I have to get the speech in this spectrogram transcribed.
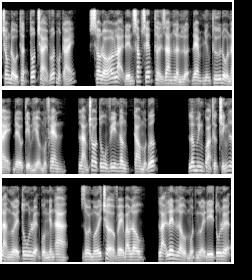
trong đầu thật tốt trải vớt một cái, sau đó lại đến sắp xếp thời gian lần lượt đem những thứ đồ này đều tìm hiểu một phen, làm cho tu vi nâng cao một bước. Lâm Hinh quả thực chính là người tu luyện cùng nhân A, rồi mới trở về bao lâu, lại lên lầu một người đi tu luyện.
